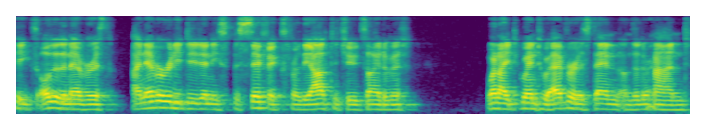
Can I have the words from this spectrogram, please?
peaks other than Everest, I never really did any specifics for the altitude side of it. When I went to Everest, then on the other hand,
